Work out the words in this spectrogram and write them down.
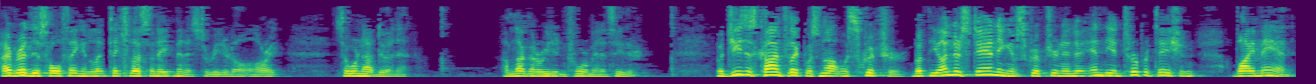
I've read this whole thing and it takes less than eight minutes to read it all, all right? So we're not doing that. I'm not going to read it in four minutes either. But Jesus' conflict was not with Scripture, but the understanding of Scripture and, and the interpretation by man.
